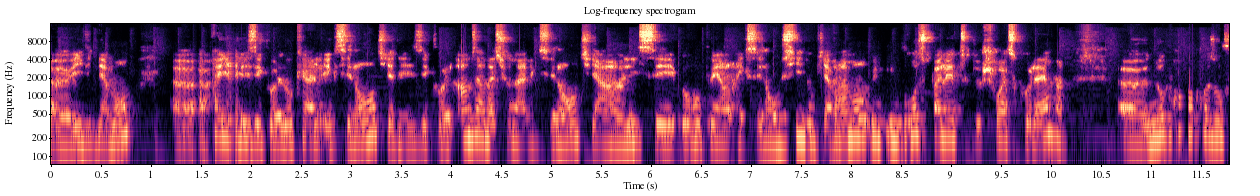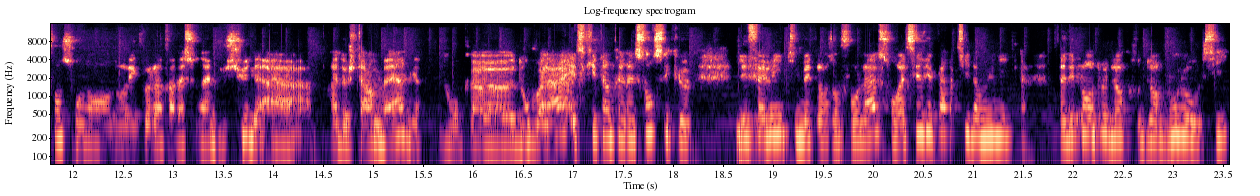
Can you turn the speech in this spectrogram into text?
euh, évidemment. Euh, après il y a des écoles locales excellentes, il y a des écoles internationales excellentes, il y a un lycée européen excellent aussi. Donc il y a vraiment une grosse palette de choix scolaires. Euh, nos propres enfants sont dans, l'école internationale du Sud, près de Starnberg. Donc, euh, donc voilà. Et ce qui est intéressant, c'est que les familles qui mettent leurs enfants là sont assez réparties dans Munich. Ça dépend un peu de leur, boulot aussi.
